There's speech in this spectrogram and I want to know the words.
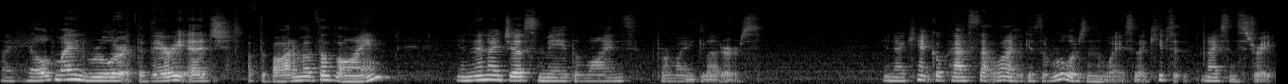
I held my ruler at the very edge of the bottom of the line, and then I just made the lines for my letters. And I can't go past that line because the ruler's in the way, so that keeps it nice and straight.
